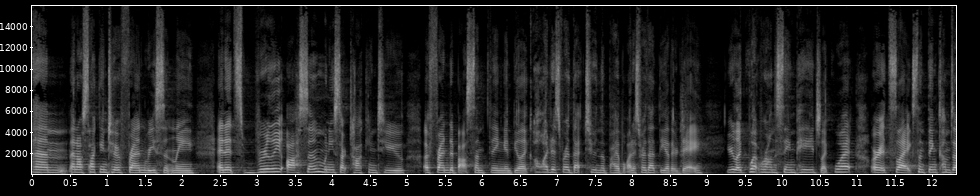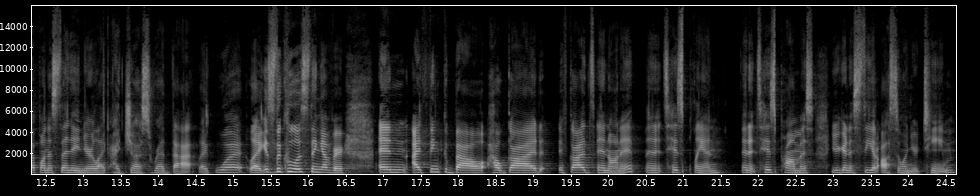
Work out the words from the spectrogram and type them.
Um, and I was talking to a friend recently, and it's really awesome when you start talking to a friend about something and be like, oh, I just read that too in the Bible. I just read that the other day. You're like, what? We're on the same page? Like, what? Or it's like something comes up on a Sunday and you're like, I just read that. Like, what? Like, it's the coolest thing ever. And I think about how God, if God's in on it and it's His plan and it's His promise, you're gonna see it also on your team.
